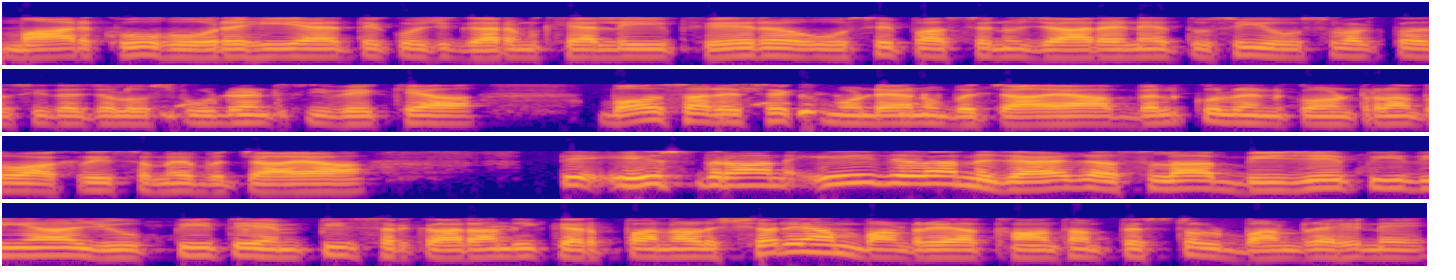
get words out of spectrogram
ਮਾਰ ਖੋਹ ਹੋ ਰਹੀ ਹੈ ਤੇ ਕੁਝ ਗਰਮ ਖਿਆਲੀ ਫਿਰ ਉਸੇ ਪਾਸੇ ਨੂੰ ਜਾ ਰਹੇ ਨੇ। ਤੁਸੀਂ ਉਸ ਵਕਤ ਅਸੀਂ ਤਾਂ ਚਲੋ ਸਟੂਡੈਂਟ ਸੀ ਵੇਖਿਆ ਬਹੁਤ ਸਾਰੇ ਸਿੱਖ ਮੁੰਡਿਆਂ ਨੂੰ ਬਚਾਇਆ ਬਿਲਕੁਲ ਐਨਕਾਊਂਟਰਾਂ ਤੋਂ ਆਖਰੀ ਸਮੇਂ ਬਚਾਇਆ। ਤੇ ਇਸ ਦੌਰਾਨ ਇਹ ਜਿਹੜਾ ਨਜਾਇਜ਼ ਅਸਲਾ ਬੀਜੇਪੀ ਦੀਆਂ ਯੂਪੀ ਤੇ ਐਮਪੀ ਸਰਕਾਰਾਂ ਦੀ ਕਿਰਪਾ ਨਾਲ ਸ਼ਰੇਆਮ ਬਣ ਰਿਹਾ ਥਾਂ ਥਾਂ ਪਿਸਟਲ ਬਣ ਰਹੇ ਨੇ,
